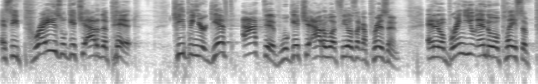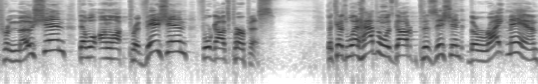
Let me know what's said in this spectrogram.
And see, praise will get you out of the pit. Keeping your gift active will get you out of what feels like a prison. And it'll bring you into a place of promotion that will unlock provision for God's purpose. Because what happened was God positioned the right man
